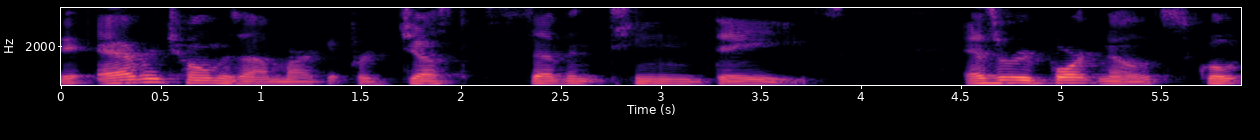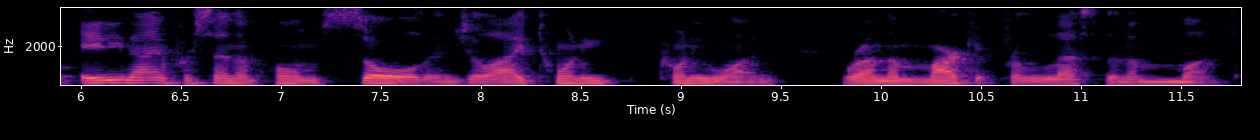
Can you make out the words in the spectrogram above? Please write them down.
the average home is on market for just 17 days. As a report notes, quote, 89% of homes sold in July 2021 were on the market for less than a month,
